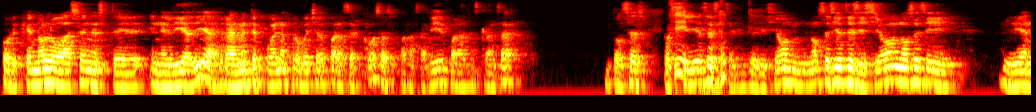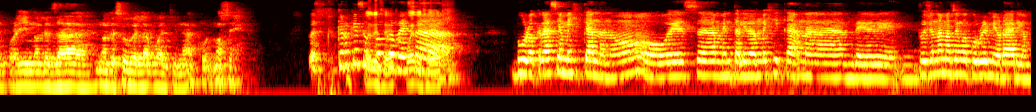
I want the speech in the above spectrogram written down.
porque no lo hacen este, en el día a día. Realmente pueden aprovechar para hacer cosas, para salir, para descansar. Entonces, pues sí, es este, decisión. No sé si es decisión, no sé si dirían por ahí no les da, no les sube el agua al tinaco, no sé. Pues creo que es un poco de esa burocracia mexicana, ¿no? O esa mentalidad mexicana de, pues yo nada más vengo a cubrir mi horario.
